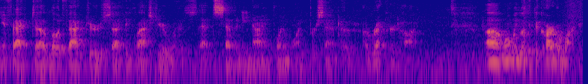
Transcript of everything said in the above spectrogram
In fact, uh, load factors, I think last year was at 79.1%, a, a record high. Uh, when we look at the cargo market,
